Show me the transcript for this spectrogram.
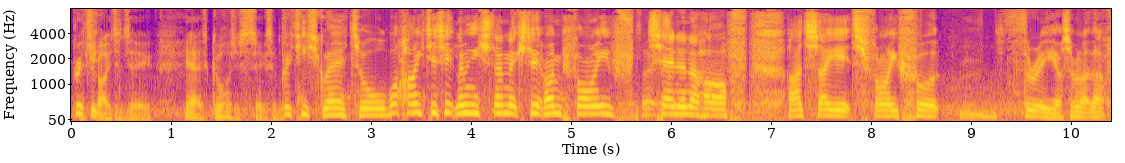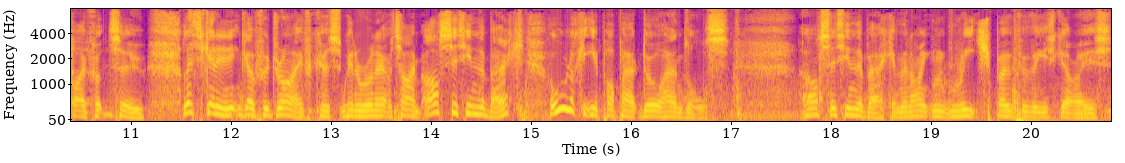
Pretty- try to do. Yeah, it's gorgeous CX75. Pretty square, tall. What height is it? Let me stand next to it. I'm five ten and a half. I'd say it's five foot three or something like that. Five foot two. Let's get in it and go for a drive because we're going to run out of time. I'll sit in the back. Oh, look at your pop-out door handles. I'll sit in the back and then I can reach both of these guys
